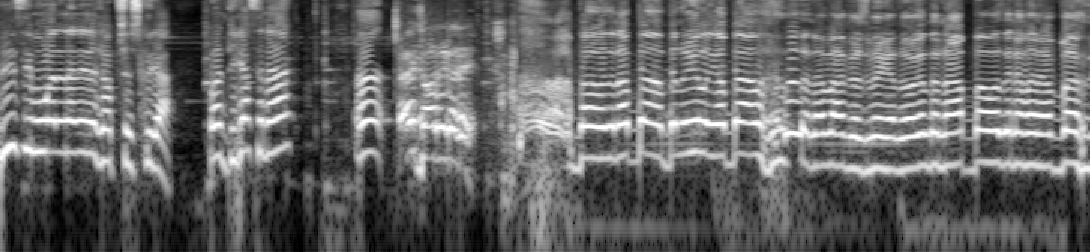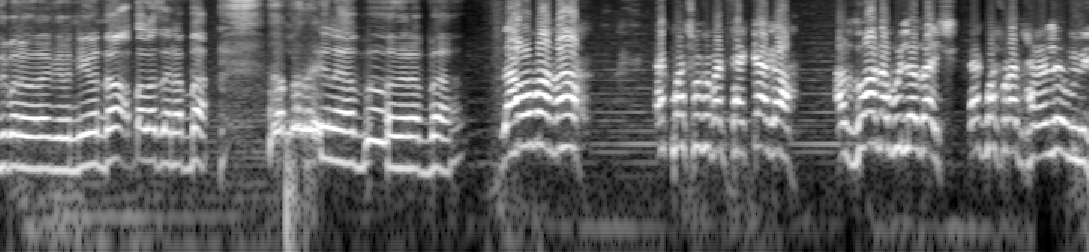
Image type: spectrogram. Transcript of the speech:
দিছি মোবাইল নানি সব শেষ কইরা। কোন ঠিক আছে না? আব্বা আমাদের আব্বা লই গেল আব্বা আমাদের আব্বা আমি ওসমে গেল বলতো না আব্বা আমাদের আমার আব্বা জীবনে বলা দিবেন নিগন দাও আব্বা বাসেন আব্বা আব্বা গেল আব্বা আমাদের আব্বা। যাও বাবা যা এক মাস সময় বাড়ি থাকে আগা আর জোয়াটা বুঝলে যাইস এক মাস পরে ফেরালে উনি।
